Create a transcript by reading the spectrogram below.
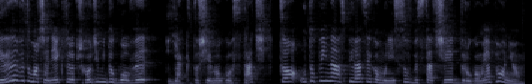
Jedyne wytłumaczenie, które przychodzi mi do głowy, jak to się mogło stać, to utopijne aspiracje komunistów, by stać się drugą Japonią.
